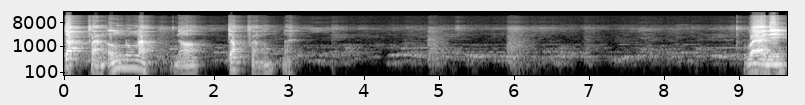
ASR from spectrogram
Chất phản ứng, đúng không nào? Đó, chất phản ứng, đây. Và gì?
